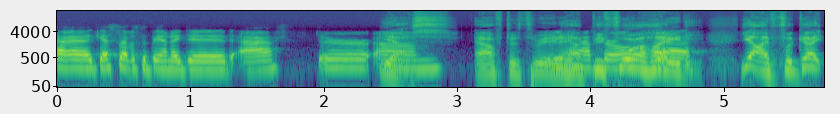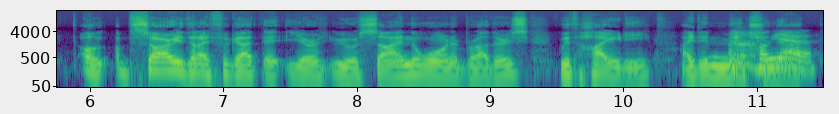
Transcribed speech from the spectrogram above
I guess that was the band I did after. Um, yes, after three and a half, before. Heidi. Yeah. I forgot. Oh, I'm sorry that I forgot that you're you were signed to Warner Brothers with Heidi. I didn't mention Oh, yeah. that,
